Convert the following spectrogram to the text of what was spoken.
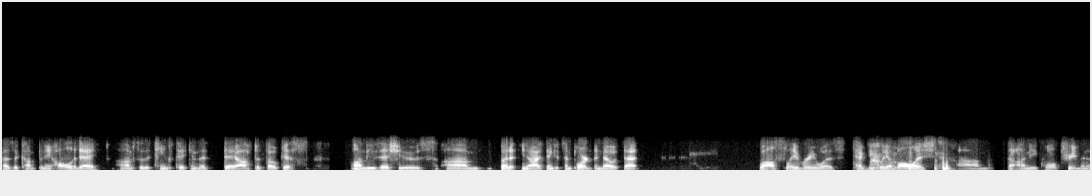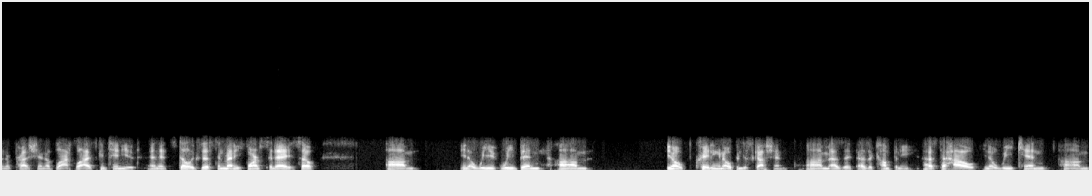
as a company holiday. Um, so the team's taking the day off to focus on these issues. Um, but you know, I think it's important to note that while slavery was technically abolished, um, the unequal treatment and oppression of Black lives continued, and it still exists in many forms today. So um, you know, we we've been um, you know creating an open discussion um, as a as a company as to how you know we can um,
